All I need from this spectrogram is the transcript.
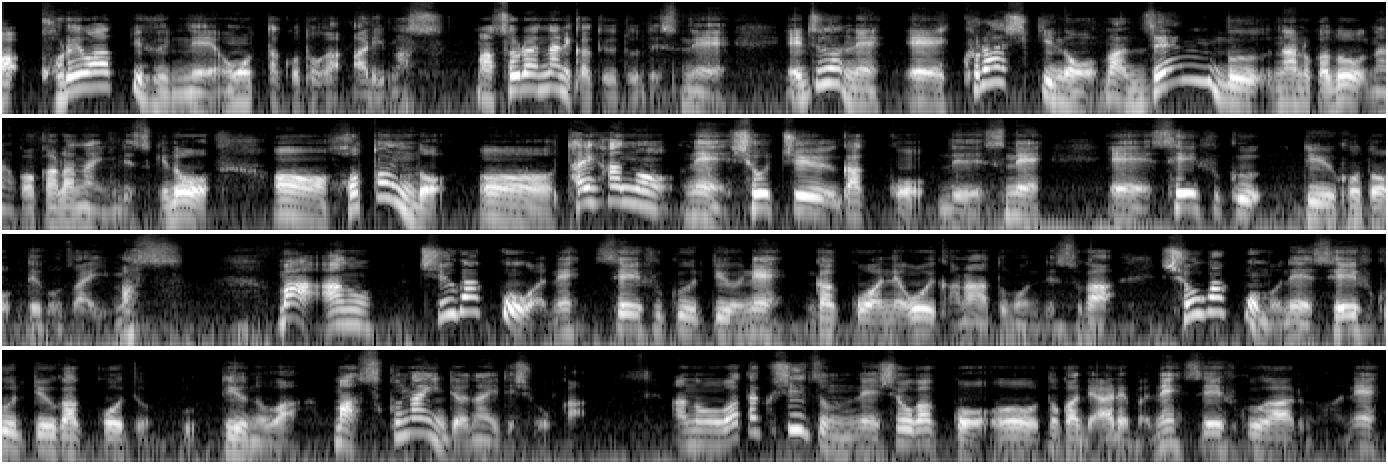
あ、これはっていうふうにね、思ったことがあります。まあそれは何かというとですね、え実はね、えー、倉敷の、まあ全部なのかどうなのかわからないんですけど、ほとんど、大半のね、小中学校でですね、え、制服っていうことでございます。まあ、あの、中学校はね、制服っていうね、学校はね、多いかなと思うんですが、小学校もね、制服っていう学校っていうのは、まあ少ないんではないでしょうか。あの、私立のね、小学校とかであればね、制服があるのはね、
